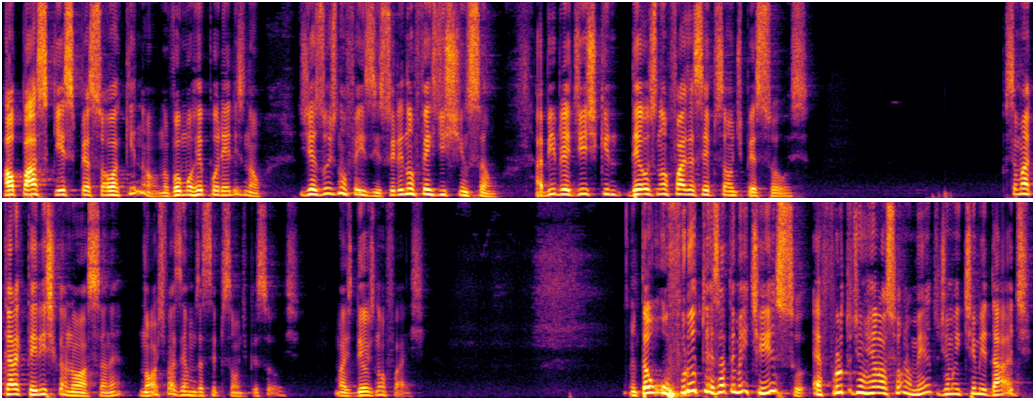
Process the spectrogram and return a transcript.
Ao passo que esse pessoal aqui não, não vou morrer por eles não. Jesus não fez isso, ele não fez distinção. A Bíblia diz que Deus não faz acepção de pessoas. Isso é uma característica nossa, né? Nós fazemos acepção de pessoas, mas Deus não faz. Então, o fruto é exatamente isso. É fruto de um relacionamento, de uma intimidade.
